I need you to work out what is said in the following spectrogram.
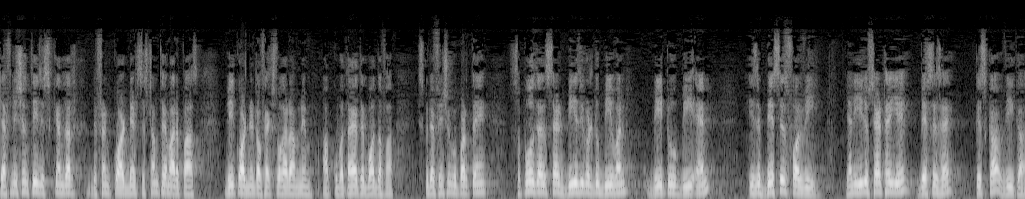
ڈیفینیشن تھی جس کے اندر ڈفرنٹ کوآڈینیٹ سسٹم تھے ہمارے پاس. بی کوآڈینیٹ آف ایکس وغیرہ ہم نے آپ کو بتایا تھے بہت دفعہ. اس کو ڈیفینیشن کو پڑھتے ہیں. Suppose as set B is equal to B one B two B N is a base for V یعنی یہ جو سیٹ ہے یہ بیسس ہے کس کا؟ وی کا.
